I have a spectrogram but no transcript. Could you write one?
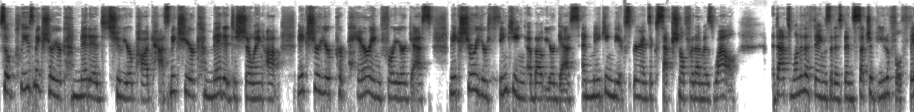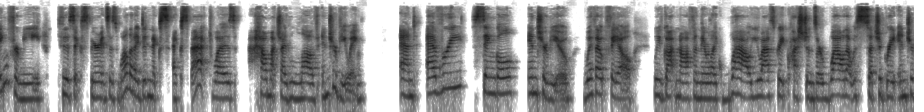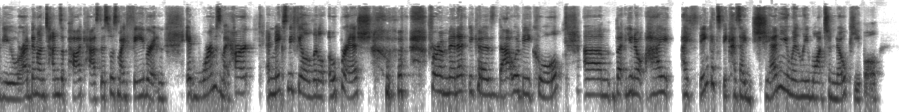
So please make sure you're committed to your podcast. Make sure you're committed to showing up. Make sure you're preparing for your guests. Make sure you're thinking about your guests and making the experience exceptional for them as well that's one of the things that has been such a beautiful thing for me through this experience as well that I didn't ex- expect was how much I love interviewing. And every single interview, without fail, we've gotten off and they were like, wow, you asked great questions, or wow, that was such a great interview, or I've been on tons of podcasts. This was my favorite. And it warms my heart and makes me feel a little Oprah ish for a minute because that would be cool. Um, but, you know, I, I think it's because I genuinely want to know people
